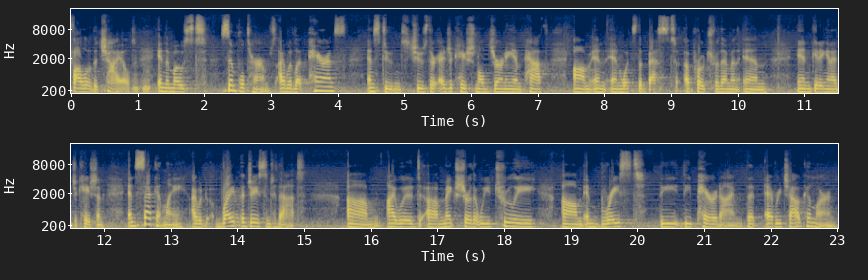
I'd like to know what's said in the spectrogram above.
follow the child. Mm-hmm. In the most simple terms, I would let parents and students choose their educational journey and path um, and, and what's the best approach for them in, in, in getting an education. And secondly, I would, right adjacent to that, um, I would uh, make sure that we truly um, embraced the, the paradigm that every child can learn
